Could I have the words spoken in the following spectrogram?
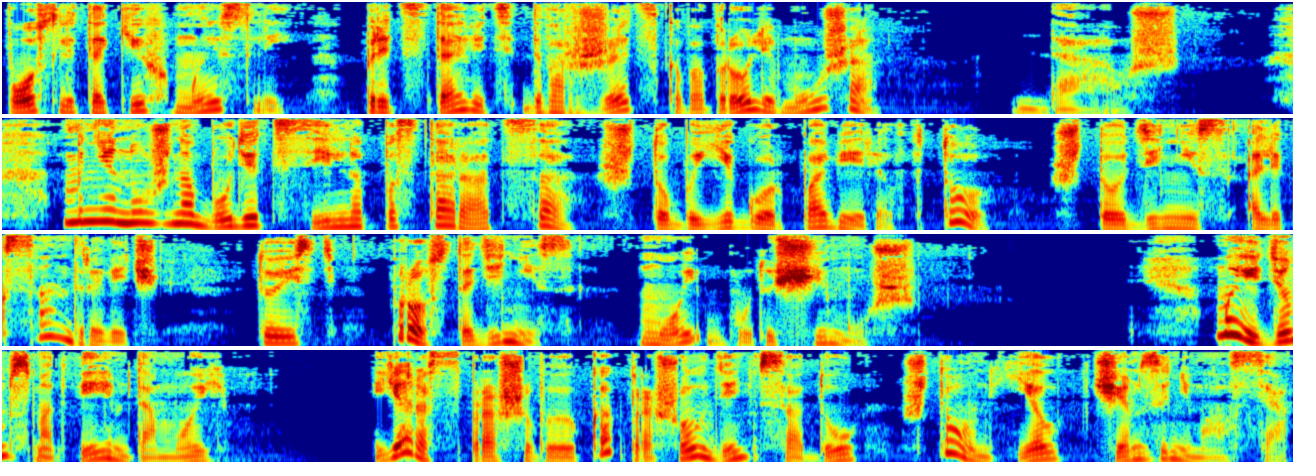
после таких мыслей представить Дворжецкого в роли мужа? Да уж. Мне нужно будет сильно постараться, чтобы Егор поверил в то, что Денис Александрович, то есть просто Денис, мой будущий муж. Мы идем с Матвеем домой. Я расспрашиваю, как прошел день в саду, что он ел, чем занимался.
